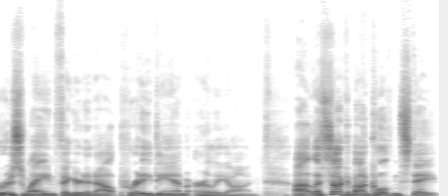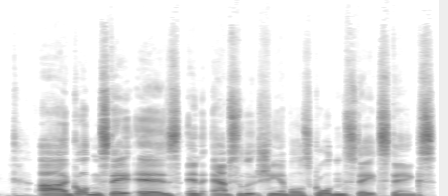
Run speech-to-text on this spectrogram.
Bruce Wayne figured it out pretty damn early on. Uh, let's talk about Golden State. Uh, Golden State is in absolute shambles. Golden State stinks.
